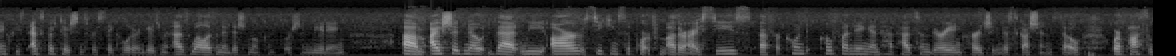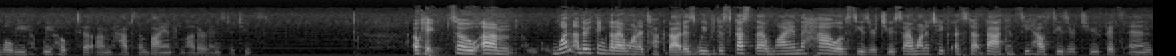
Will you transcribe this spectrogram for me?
increased expectations for stakeholder engagement, as well as an additional consortium meeting. Um, I should note that we are seeking support from other ICs uh, for co- co-funding and have had some very encouraging discussions. So where possible, we, we hope to um, have some buy-in from other institutes. Okay, so um, one other thing that I want to talk about is we've discussed the why and the how of CSER 2. So I want to take a step back and see how CSER 2 fits in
